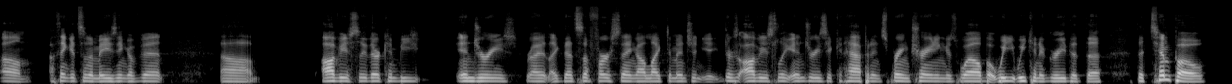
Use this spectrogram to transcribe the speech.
Um, I think it's an amazing event. Uh, obviously, there can be injuries, right? Like that's the first thing I like to mention. There's obviously injuries that can happen in spring training as well, but we we can agree that the the tempo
